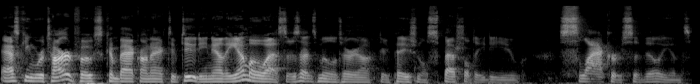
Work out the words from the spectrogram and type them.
asking retired folks to come back on active duty. Now the MOSs, that's military occupational specialty to you slacker civilians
